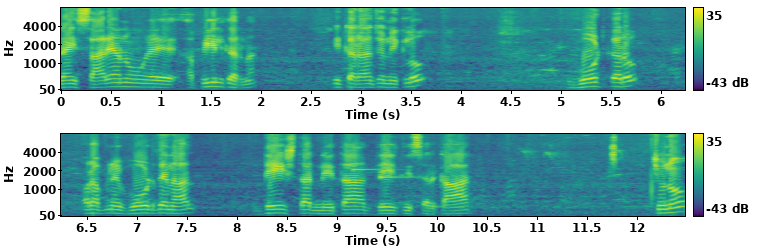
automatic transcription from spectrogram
ਰਾਹੀਂ ਸਾਰਿਆਂ ਨੂੰ ਇਹ ਅਪੀਲ ਕਰਨਾ ਕਿ ਘਰਾਂ ਚੋਂ ਨਿਕਲੋ, ਵੋਟ ਕਰੋ ਔਰ ਆਪਣੇ ਵੋਟ ਦੇ ਨਾਲ ਦੇਸ਼ ਦਾ ਨੇਤਾ, ਦੇਸ਼ ਦੀ ਸਰਕਾਰ ਚੁਣੋ,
